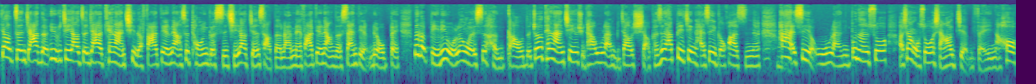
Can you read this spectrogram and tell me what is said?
要增加的预计要增加的天然气的发电量，是同一个时期要减少的燃煤发电量的三点六倍。那个比例我认为是很高的。就是天然气也许它污染比较小，可是它毕竟还是一个化石能，它还是有污染。你不能说好像我说我想要减肥，然后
